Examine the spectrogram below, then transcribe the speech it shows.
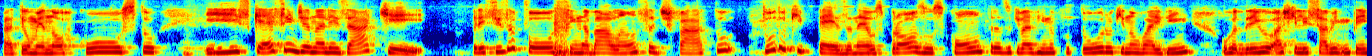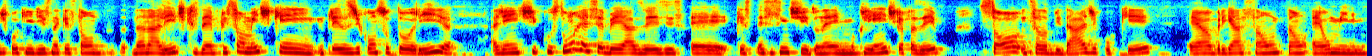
para ter o um menor custo, e esquecem de analisar que precisa pôr assim, na balança, de fato, tudo que pesa, né? Os prós, os contras, o que vai vir no futuro, o que não vai vir. O Rodrigo, acho que ele sabe, entende um pouquinho disso na questão da analytics, né? Principalmente quem, empresas de consultoria, a gente costuma receber, às vezes, é, nesse sentido, né? O cliente quer fazer só insalubridade porque é a obrigação, então é o mínimo.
